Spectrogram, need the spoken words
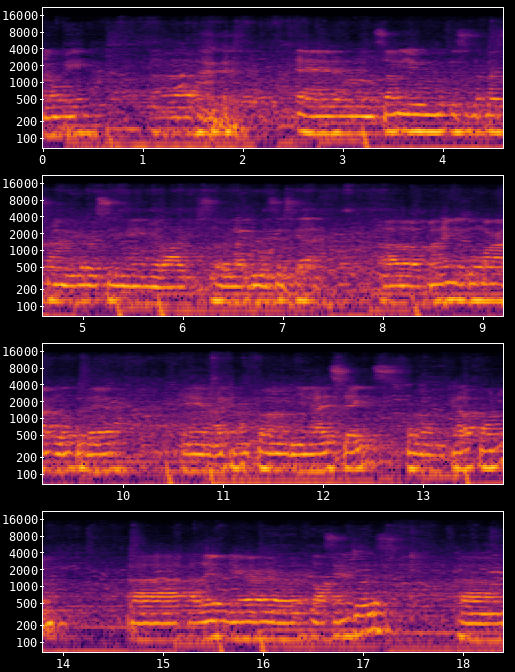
know me. Uh, and some of you, this is the first time you've ever seen me in your life, so like, who is this guy? Uh, my name is Umar Abdul and I come from the United States, from California. Uh, I live near Los Angeles, um,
